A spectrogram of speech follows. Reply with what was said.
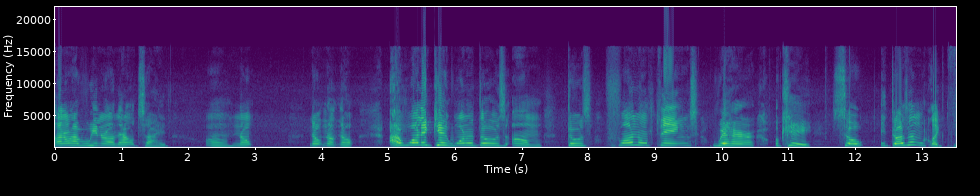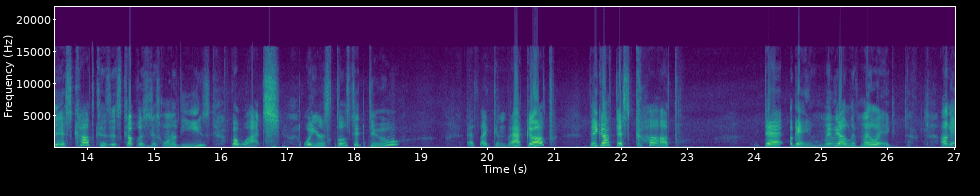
I don't have a wiener on the outside. Oh, no. No, no, no. I want to get one of those, um, those funnel things where, okay, so it doesn't look like this cup because this cup is just one of these. But watch. What you're supposed to do, if I can back up, they got this cup that, okay, maybe I'll lift my leg. Okay.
